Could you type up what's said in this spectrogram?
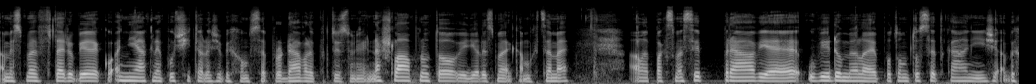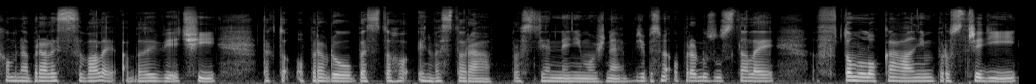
a my jsme v té době jako ani nějak nepočítali, že bychom se prodávali, protože jsme měli našlápnuto, věděli jsme, kam chceme. Ale pak jsme si právě uvědomili po tomto setkání, že abychom nabrali svaly a byli větší, tak to opravdu bez toho investora prostě není možné. Že bychom opravdu zůstali v tom lokálním prostředí.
